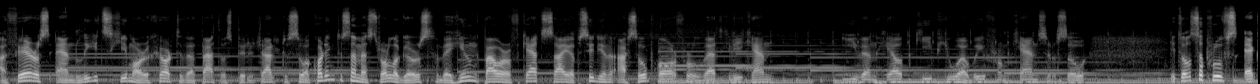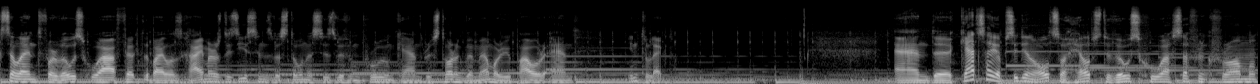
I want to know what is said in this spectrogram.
affairs and leads him or her to the path of spirituality. So, according to some astrologers, the healing power of cat's eye obsidian are so powerful that they can even help keep you away from cancer. So, it also proves excellent for those who are affected by Alzheimer's disease since the stone assists with improving and restoring the memory power and intellect. And uh, cat's eye obsidian also helps to those who are suffering from uh,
